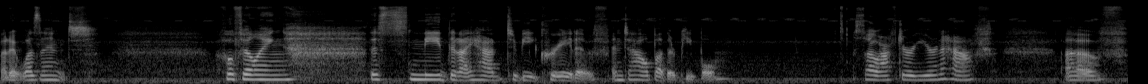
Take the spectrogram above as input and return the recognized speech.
but it wasn't fulfilling this need that I had to be creative and to help other people. So after a year and a half of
